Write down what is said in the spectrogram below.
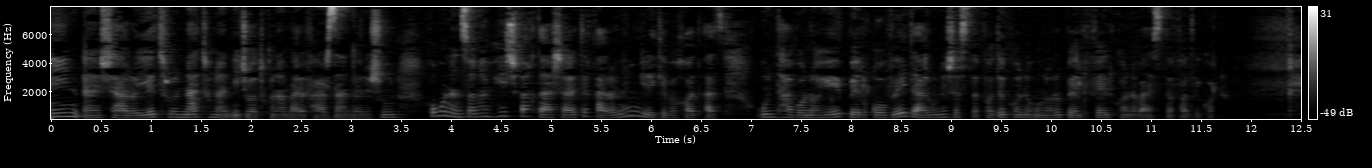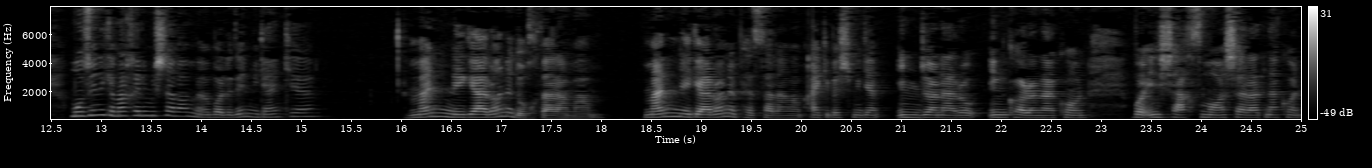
این شرایط رو نتونن ایجاد کنن برای فرزندانشون خب اون انسان هم هیچ وقت در شرایط قرار نمی‌گیره که بخواد از اون توانایی بالقوه درونش استفاده کنه اونا رو بالفعل کنه و استفاده کنه. موضوعی که من خیلی میشنوم والدین میگن که من نگران دخترمم من نگران پسرمم. اگه بهش میگم اینجا نرو این کارو نکن با این شخص معاشرت نکن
